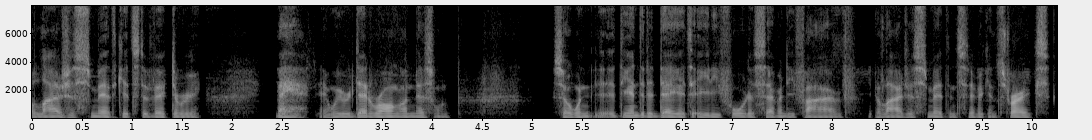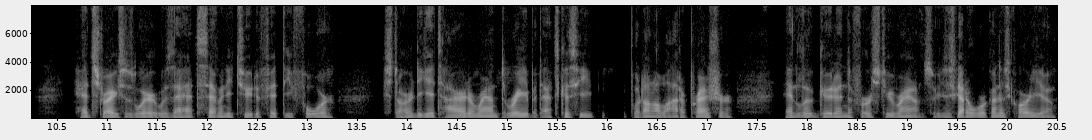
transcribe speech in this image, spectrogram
Elijah Smith gets the victory. Man, and we were dead wrong on this one. So when at the end of the day, it's 84 to 75. Elijah Smith in significant strikes. Head strikes is where it was at, 72 to 54. Started to get tired around three, but that's because he put on a lot of pressure and looked good in the first two rounds. So he just got to work on his cardio.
